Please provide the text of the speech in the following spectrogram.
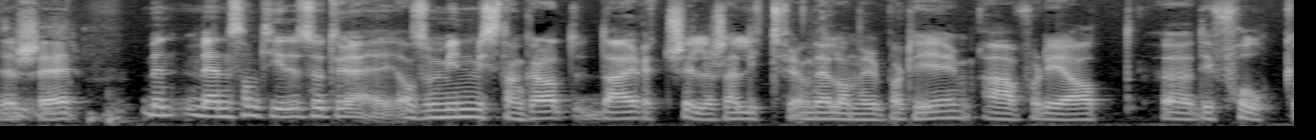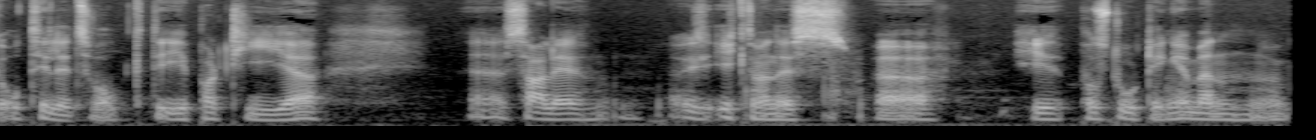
Det skjer. men, men samtidig så tror jeg altså Min mistanke er at der Rødt skiller seg litt fra en del andre partier, er fordi at eh, de folke- og tillitsvalgte i partiet, eh, særlig ikke nødvendigvis eh, i, på Stortinget, men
